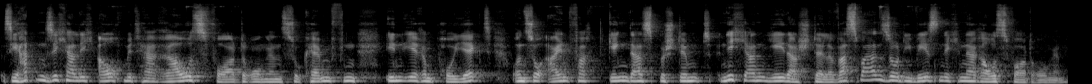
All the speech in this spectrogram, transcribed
Sie hatten sicherlich auch mit Herausforderungen zu kämpfen in Ihrem Projekt und so einfach ging das bestimmt nicht an jeder Stelle. Was waren so die wesentlichen Herausforderungen?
